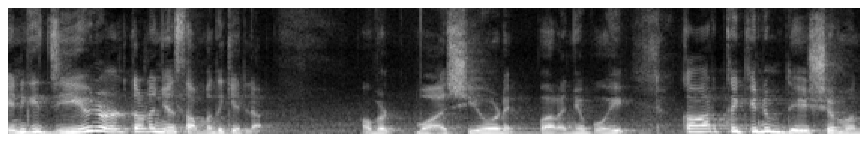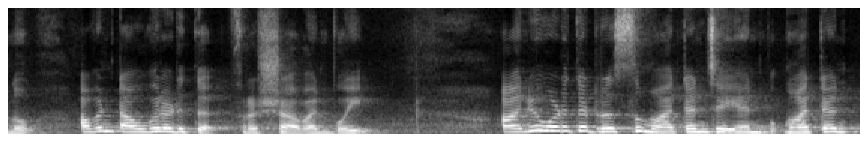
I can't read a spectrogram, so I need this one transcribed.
എനിക്ക് ജീവനുള്ളിടത്തോളം ഞാൻ സമ്മതിക്കില്ല. അവൾ വാശിയോടെ പറഞ്ഞു പോയി കാർത്തിക്കിനും ദേഷ്യം വന്നു. അവൻ ടവലെടുത്ത് ഫ്രഷ് ആവാൻ പോയി. അനു കൊടുത്ത ഡ്രസ്സ് മാറ്റാൻ ചെയ്യാൻ മാറ്റാൻ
